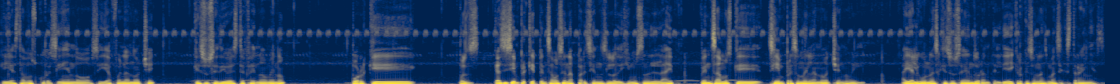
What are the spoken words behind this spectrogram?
que ya estaba oscureciendo, si ya fue en la noche que sucedió este fenómeno. Porque, pues, casi siempre que pensamos en apariciones, lo dijimos en el live, pensamos que siempre son en la noche, ¿no? Y hay algunas que suceden durante el día y creo que son las más extrañas.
